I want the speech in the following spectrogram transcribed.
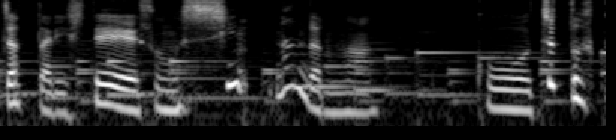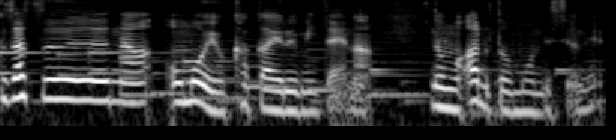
ちゃったりしてそのしなんだろうな。こうちょっと複雑な思いを抱えるみたいなのもあると思うんですよね。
